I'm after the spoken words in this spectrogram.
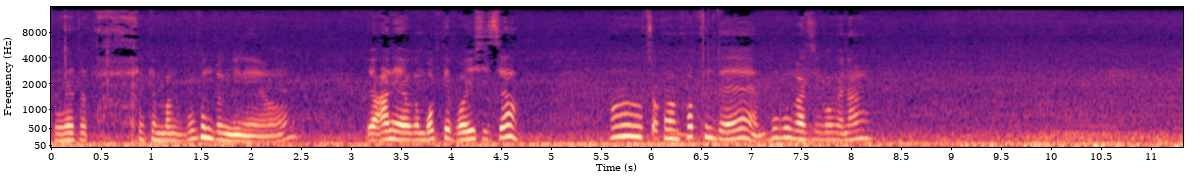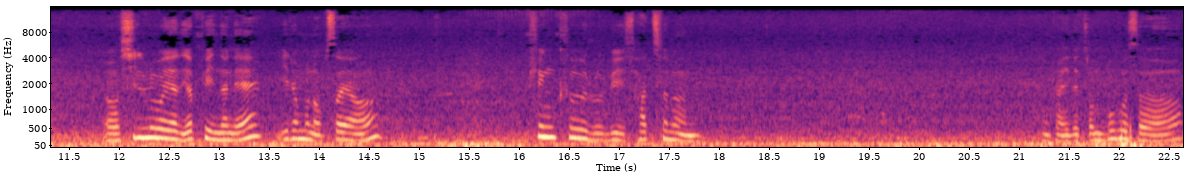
그래도 다 이렇게 막 묵은 동이네요 이 안에 여기 목대 보이시죠? 아 조그만 포트인데 묵어가지고 그냥 어, 실루엣 옆에 있는 애 이름은 없어요 핑크 루비 4,000원. 그러니까 이제 좀 묵어서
